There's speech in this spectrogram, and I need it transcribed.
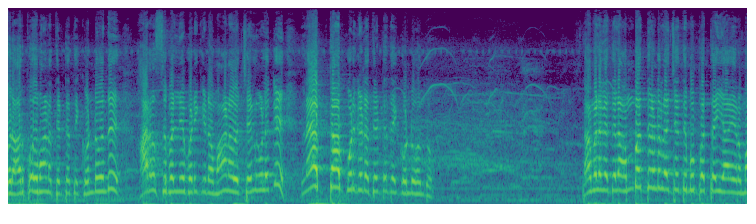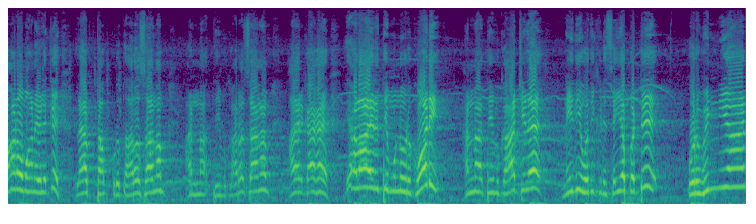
ஒரு அற்புதமான திட்டத்தை கொண்டு வந்து அரசு பள்ளி படிக்கிற மாணவ செல்வங்களுக்கு லேப்டாப் கொடுக்கிற திட்டத்தை கொண்டு வந்தோம். தமிழகத்தில் 52 ரெண்டு லட்சத்து முப்பத்தையாயிரம் மாணவ மாணவிகளுக்கு லேப்டாப் கொடுத்த அரசாங்கம் அண்ணா திமுக அரசாங்கம். அதற்காக ஏழாயிரத்தி முன்னூறு கோடி அண்ணா திமுக ஆட்சியில் நிதி ஒதுக்கீடு செய்யப்பட்டு ஒரு விஞ்ஞான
